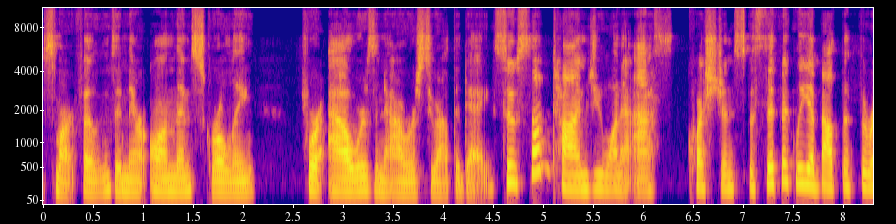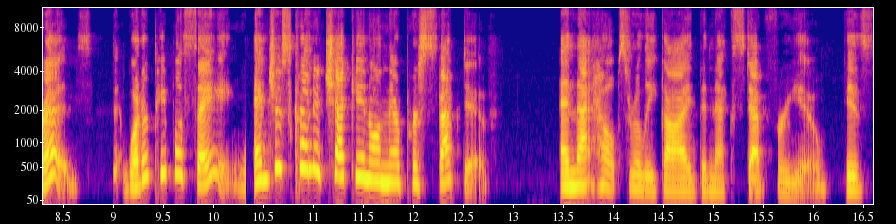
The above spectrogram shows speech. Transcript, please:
smartphones, and they're on them scrolling for hours and hours throughout the day. So sometimes you want to ask questions specifically about the threads. What are people saying? And just kind of check in on their perspective. And that helps really guide the next step for you. Is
